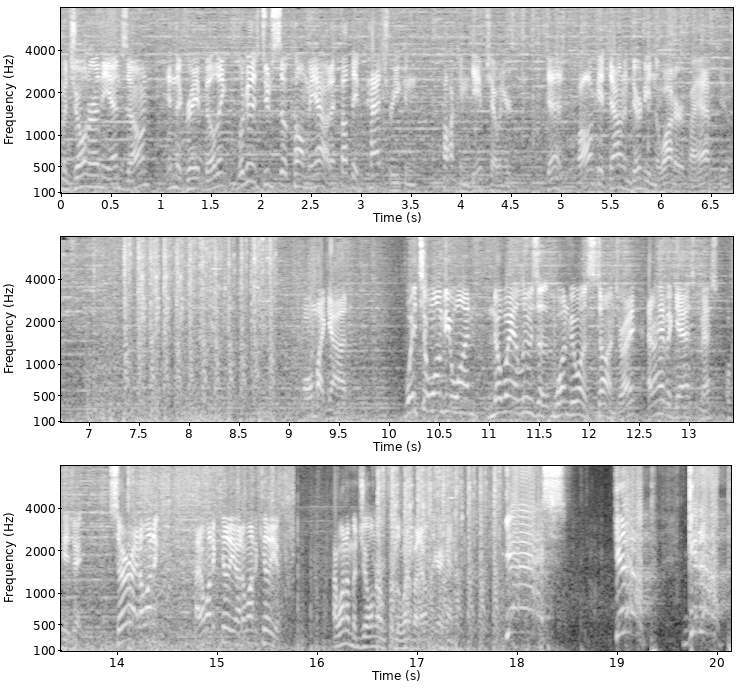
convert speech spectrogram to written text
Mjolnir in the end zone, in the great building. Look at this dude still calling me out. I thought they patched where you can talk in game chat when you're dead. Well, I'll get down and dirty in the water if I have to. Oh my god. Wait till 1v1. No way I lose a 1v1 stuns, right? I don't have a gas mask. Okay, Jay. Sir, I don't want to I don't want to kill you. I don't want to kill you. I want a Mjolnir for the win, but I don't think I can. Yes! Get up! Get up!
